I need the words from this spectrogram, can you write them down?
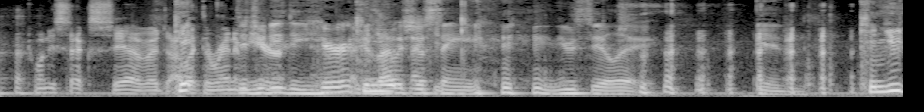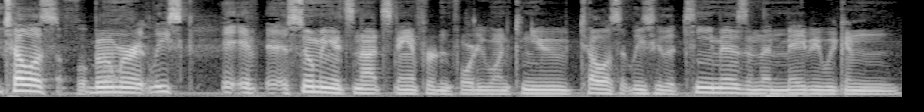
26. Yeah, I, I Can- like the random Did you year. need the year? Can Because I was just saying UCLA. In Can you tell us, football Boomer, at least, if, assuming it's not Stanford and 41, can you tell us at least who the team is, and then maybe we can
